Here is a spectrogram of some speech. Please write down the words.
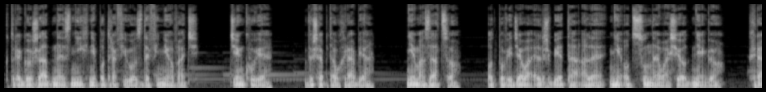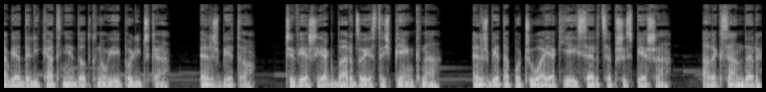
którego żadne z nich nie potrafiło zdefiniować. Dziękuję, wyszeptał hrabia. Nie ma za co, odpowiedziała Elżbieta, ale nie odsunęła się od niego. Hrabia delikatnie dotknął jej policzka. Elżbieto, czy wiesz, jak bardzo jesteś piękna? Elżbieta poczuła, jak jej serce przyspiesza. Aleksander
